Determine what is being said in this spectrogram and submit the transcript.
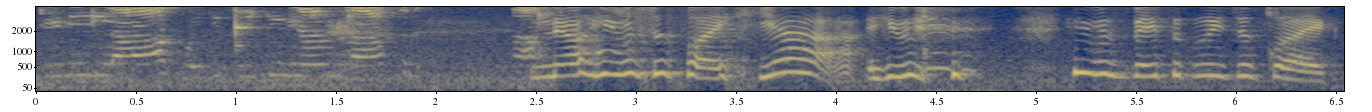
did he laugh did you hear laughing no he was just like yeah he he was basically just like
